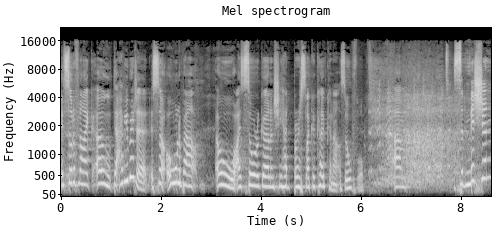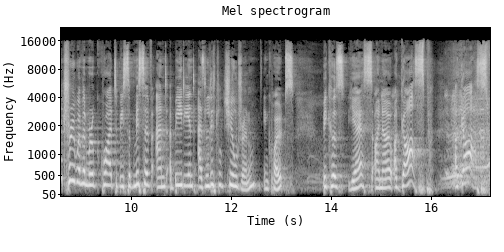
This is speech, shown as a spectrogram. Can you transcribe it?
It's sort of like, oh, have you read it? It's all about, oh, I saw a girl and she had breasts like a coconut. It's awful. Um, submission. True women were required to be submissive and obedient as little children, in quotes, because, yes, I know, a gasp. A gasp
